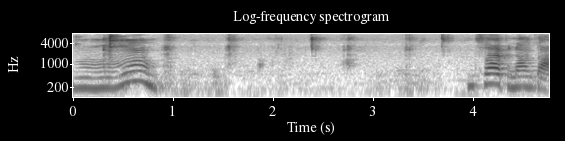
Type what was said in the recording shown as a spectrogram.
อืมแซ่บพี่น้องจ๋า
